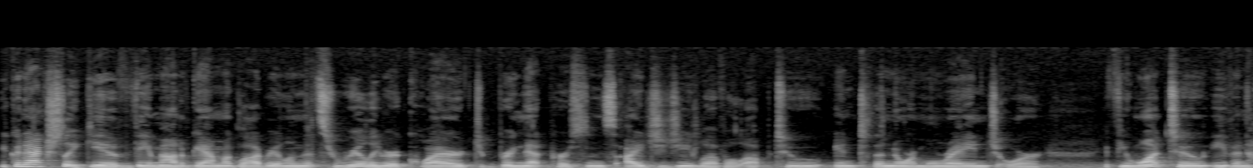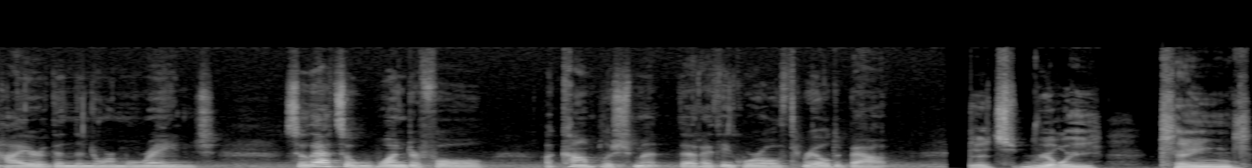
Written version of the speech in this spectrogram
You can actually give the amount of gamma globulin that's really required to bring that person's IgG level up to into the normal range or if you want to, even higher than the normal range. So that's a wonderful accomplishment that I think we're all thrilled about. It's really changed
